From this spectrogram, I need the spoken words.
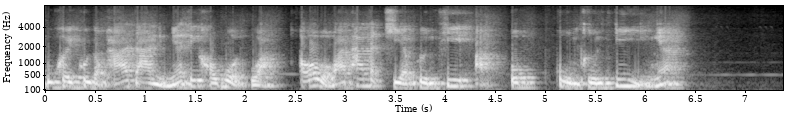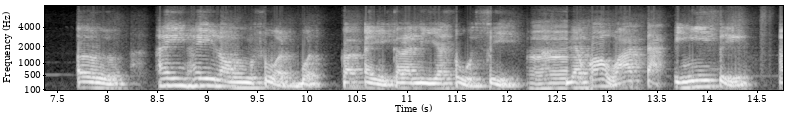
กูเคยคุยกับพระอาจารย์อย่างเงี้ยที่เขาบวชกูอะเขาก็บอกว่าถ้าจะเคลียร์พื้นที่ปรับปุ๊บภูมิพื้นที่อย่างเงี้ย เออ ให้ให้ลองสวดบทก็ไอ้กรณียสูตรสิเออแล้วก็บอกว่าจัดไอ้นี่สิเอ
